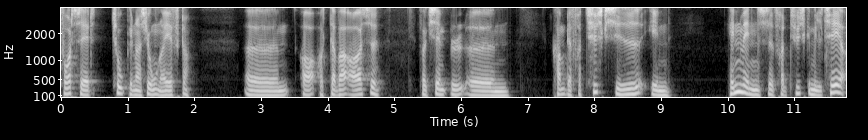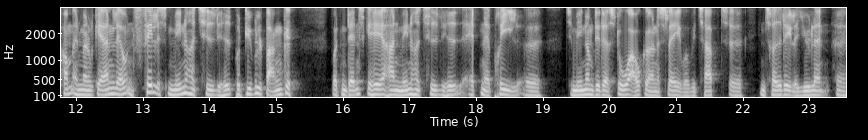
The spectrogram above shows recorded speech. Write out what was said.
fortsat to generationer efter. Øh, og, og der var også for eksempel øh, kom der fra tysk side en henvendelse fra det tyske militær om, at man vil gerne lave en fælles mindehøjtidlighed på Dybel Banke, hvor den danske her har en mindehøjtidlighed 18. april øh, til minde om det der store afgørende slag, hvor vi tabte øh, en tredjedel af Jylland. Øh.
